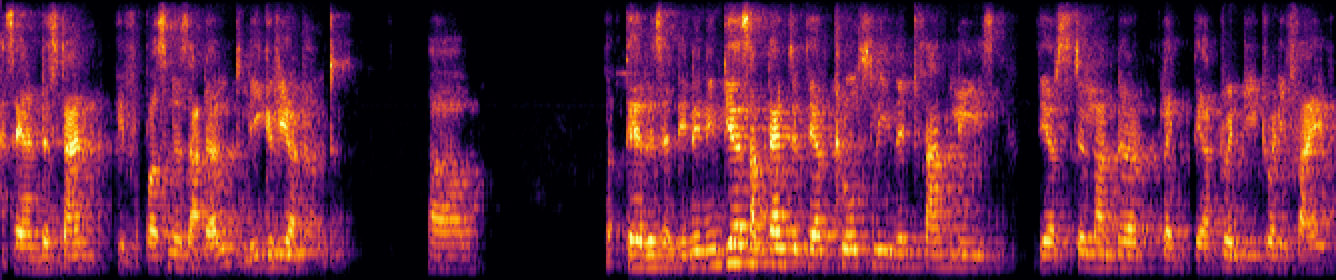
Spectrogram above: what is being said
as I understand, if a person is adult, legally adult, uh, there isn't. In, in India, sometimes if they are closely knit families, they are still under, like they are 20, 25,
